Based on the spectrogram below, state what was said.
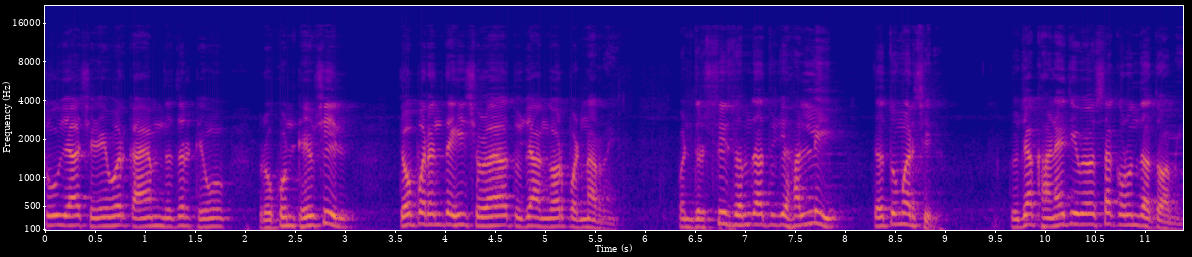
तू या शिळेवर कायम नजर ठेवू रोखून ठेवशील तोपर्यंत ही शिळा तुझ्या अंगावर पडणार नाही. पण दृष्टी समजा तुझी हल्ली तर तू मरशील. तुझ्या खाण्याची व्यवस्था करून जातो आम्ही.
